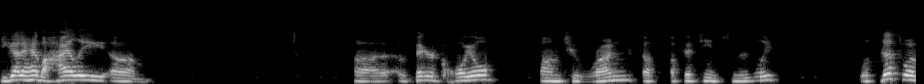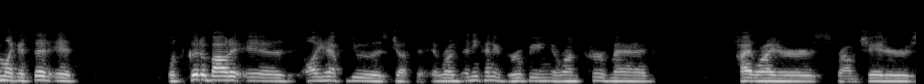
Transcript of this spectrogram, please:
you got to have a highly um, uh, a bigger coil um, to run a, a 15 smoothly. With this one, like I said, it's What's good about it is all you have to do is adjust it. It runs any kind of grouping. It runs curve mag, tight liners, round shaders,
